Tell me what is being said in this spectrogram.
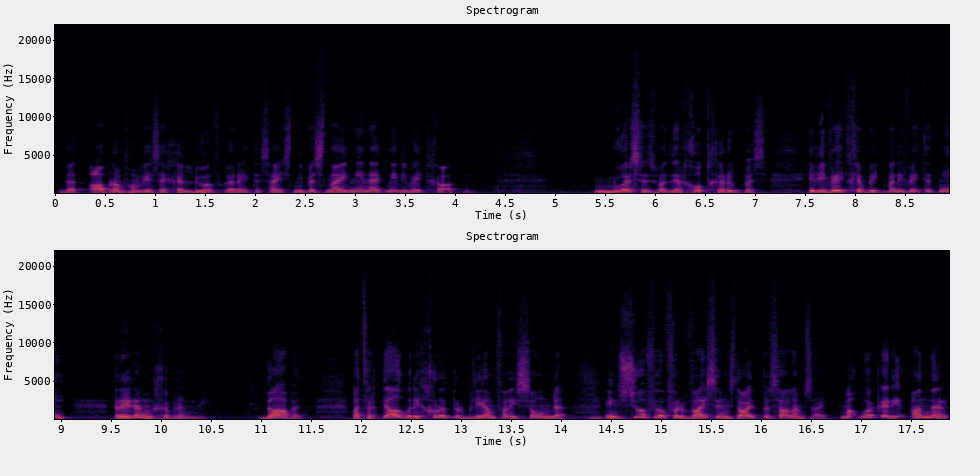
dat Abraham vanweë sy geloof gered is. Hy is nie besny nie en hy het nie die wet gehad nie. Moses wat deur God geroep is, het die wet gebied, maar die wet het nie redding gebring nie. Dawid wat vertel oor die groot probleem van die sonde en soveel verwysings daai uit psalms uit, maar ook uit die ander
